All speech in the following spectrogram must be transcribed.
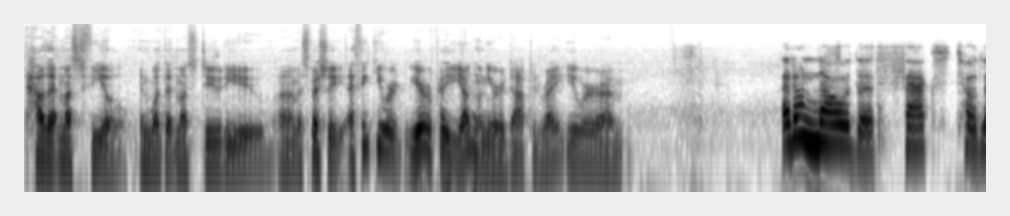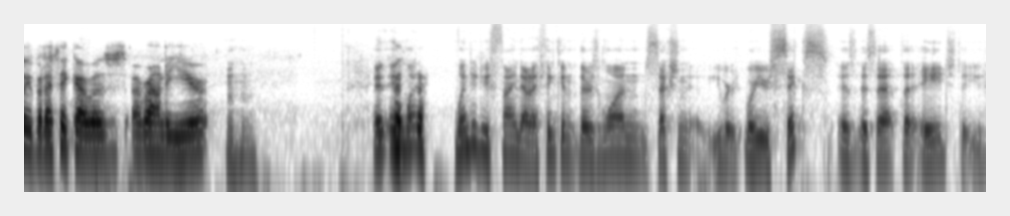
how that must feel and what that must do to you. Um, especially, I think you were you were pretty young when you were adopted, right? You were. Um... I don't know the facts totally, but I think I was around a year. Mm-hmm. And, and when the... when did you find out? I think in, there's one section you were were you six? Is is that the age that you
